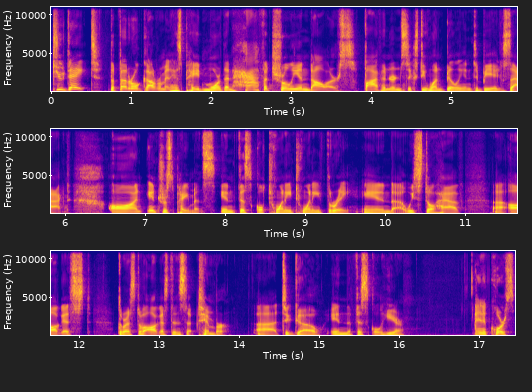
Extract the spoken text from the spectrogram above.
To date, the federal government has paid more than half a trillion dollars, 561 billion to be exact, on interest payments in fiscal 2023, and uh, we still have uh, August, the rest of August and September uh, to go in the fiscal year. And of course,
